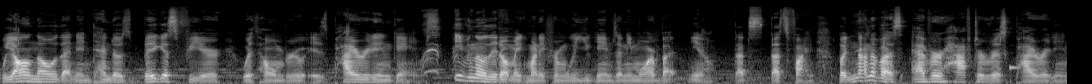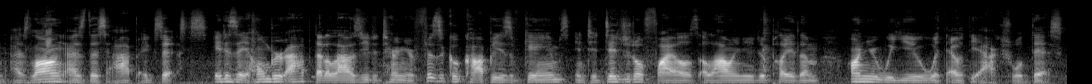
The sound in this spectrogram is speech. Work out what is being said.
We all know that Nintendo's biggest fear with homebrew is pirating games. Even though they don't make money from Wii U games anymore, but you know, that's that's fine. But none of us ever have to risk pirating as long as this app exists. It is a homebrew app that allows you to turn your physical copies of games into digital files, allowing you to play them on your Wii U without the actual disc.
